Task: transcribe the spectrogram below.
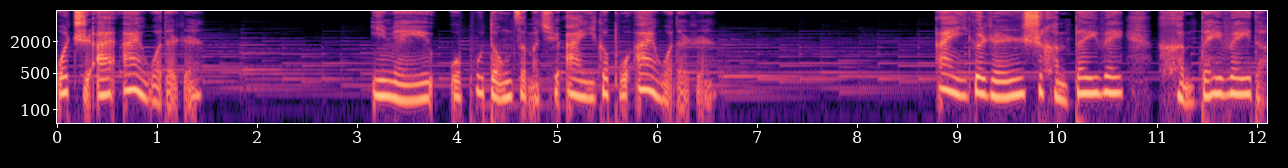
我只爱爱我的人。因为我不懂怎么去爱一个不爱我的人。爱一个人是很卑微、很卑微的。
